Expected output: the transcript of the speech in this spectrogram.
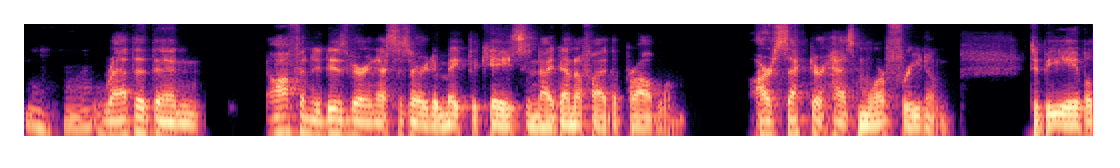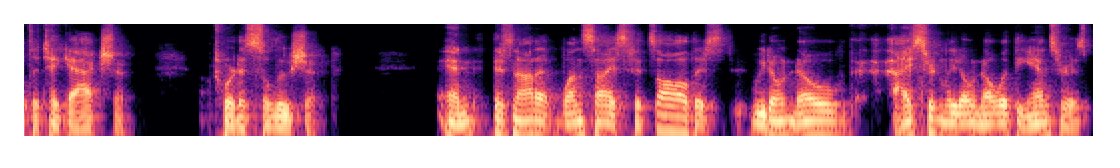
mm-hmm. rather than often it is very necessary to make the case and identify the problem. Our sector has more freedom to be able to take action toward a solution. And there's not a one size fits all. There's, we don't know. I certainly don't know what the answer is,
